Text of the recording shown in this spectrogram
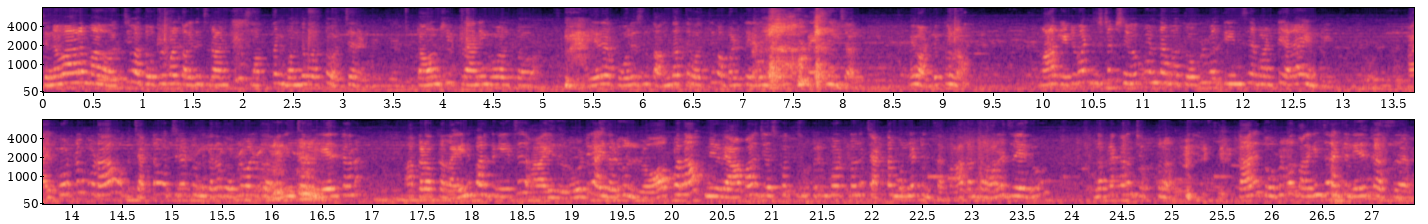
శనివారం మా వచ్చి మా తోపుడు వాళ్ళు తొలగించడానికి మొత్తం బందోబస్తు వచ్చారండి. టౌన్షిప్ ప్లానింగ్ వాళ్ళతో ఏరియా పోలీసులతో అందరితో వచ్చి మా బళ్ళు తెగించడానికి ప్రయత్నించారు. మేము అడ్డుకున్నాం. మాకు ఎటువంటి ఇన్స్ట్రక్షన్ ఇవ్వకుండా మా తోపుడు వాళ్ళు తీయించామంటే ఎలా ఏంటి? హైకోర్టులో కూడా ఒక చట్టం వచ్చినట్టు ఉంది కదా తోపుడు వాళ్ళు తొలగించడం లేదు కదా? అక్కడ ఒక లైన్ పరిధి గీసి ఐదు రోడ్డుకి ఐదు అడుగుల లోపల మీరు వ్యాపారం చేసుకోవచ్చు సుప్రీంకోర్టులోనే చట్టం ఉన్నట్టుంది సార్. మాకంత నాలెడ్జ్ లేదు. నా ప్రకారం చెప్తున్నాను కానీ తోపులో తొలగించడం అయితే లేదు కదా సార్.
